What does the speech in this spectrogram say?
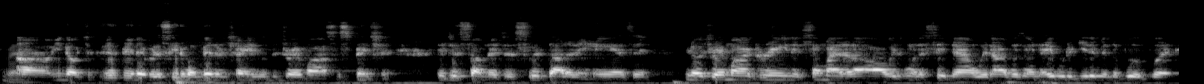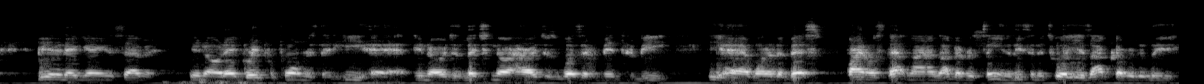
Right. Um, you know, just, just, being able to see the momentum change with the Draymond suspension, it's just something that just slipped out of their hands. And you know, Draymond Green is somebody that I always want to sit down with. I was unable to get him in the book, but being in that game seven, you know, that great performance that he had, you know, just let you know how it just wasn't meant to be. He had one of the best final stat lines I've ever seen, at least in the 12 years I've covered the league.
